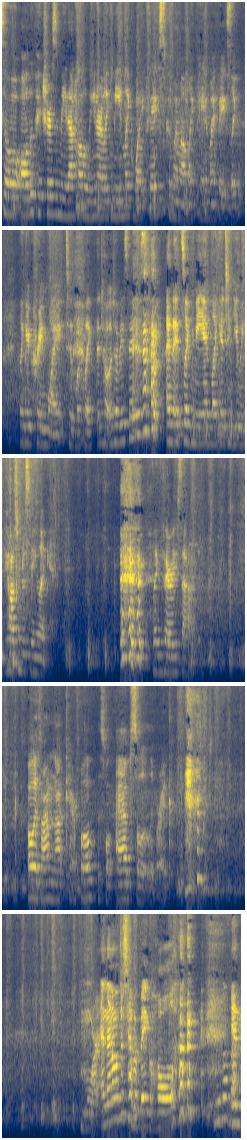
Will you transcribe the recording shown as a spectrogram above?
so all the pictures of me that halloween are like me in like white face because my mom like painted my face like like a cream white to look like the teletubbies face and it's like me in like a tinky winky costume just being like like very sad oh, if I'm not careful, this will absolutely break. More, and then I'll just have a big hole. we love that and.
